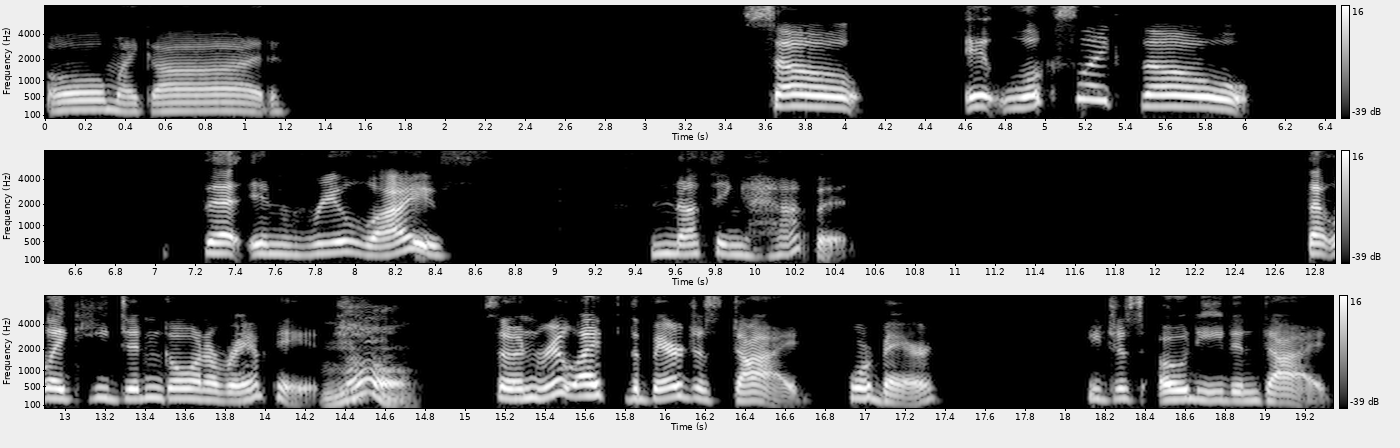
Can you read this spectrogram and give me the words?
Oh my God. So it looks like though that in real life nothing happened. That like he didn't go on a rampage. No. So in real life, the bear just died. Poor bear. He just OD'd and died.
